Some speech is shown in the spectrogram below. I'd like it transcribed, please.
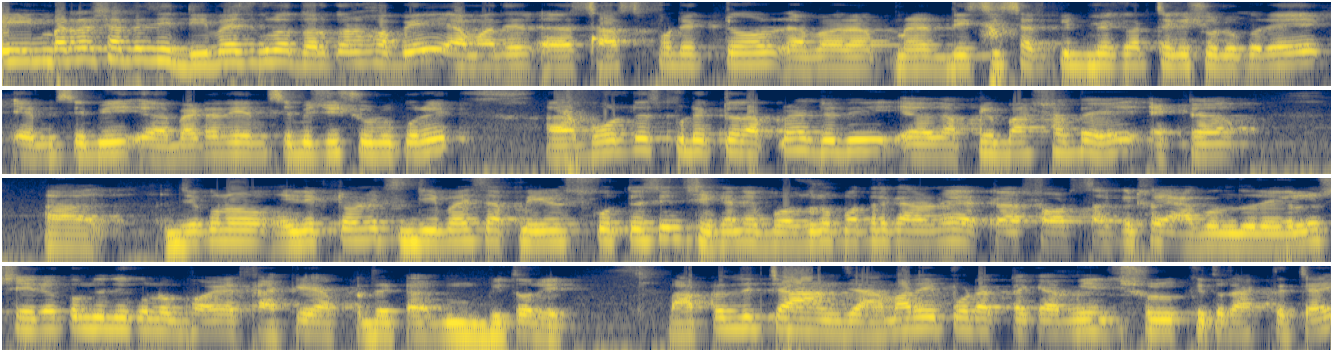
এই ইনভার্টারের সাথে যে ডিভাইসগুলো দরকার হবে আমাদের সার্চ প্রোটেক্টর আবার আপনার ডিসি সার্কিট ব্রেকার থেকে শুরু করে এমসিবি ব্যাটারি এমসিবি শুরু করে ভোল্টেজ প্রোটেক্টর আপনার যদি আহ, আপনার বাসাতে একটা যে কোনো ইলেকট্রনিক্স ডিভাইস আপনি ইউজ করতেছেন, সেখানে বজ্রপাতের কারণে একটা শর্ট সার্কিট হয়ে আগুন ধরে গেল। সেই রকম যদি কোনো ভয় থাকে আপনাদের ভিতরে, বা আপনি যদি চান যে আমার এই প্রোডাক্টটাকে আমি সুরক্ষিত রাখতে চাই,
